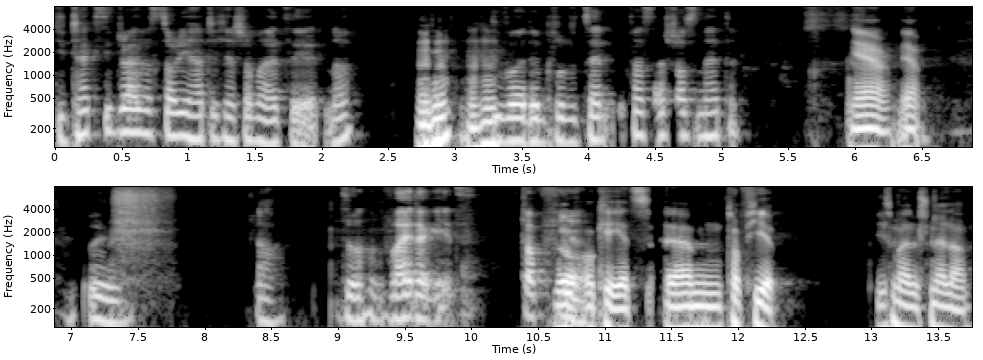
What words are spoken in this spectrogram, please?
die Taxi Driver Story hatte ich ja schon mal erzählt, ne? Mhm, Die, mhm. wo er den Produzenten fast erschossen hätte. Ja, ja. Ja. So, weiter geht's. Top So, 4. okay, jetzt ähm, Top 4. Diesmal schneller.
